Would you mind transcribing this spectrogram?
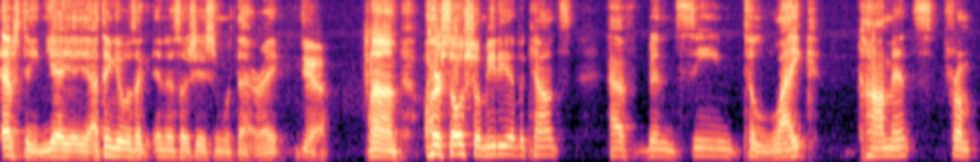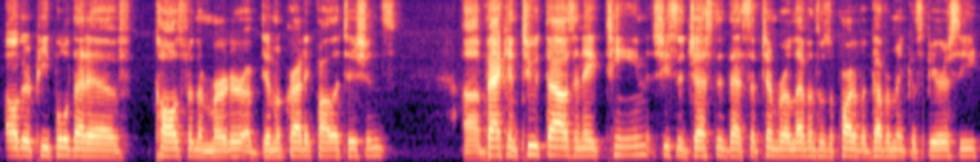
Epstein. Yeah yeah yeah. I think it was like in association with that right? Yeah, um, her social media accounts have been seen to like comments from other people that have called for the murder of Democratic politicians. Uh, back in 2018, she suggested that September 11th was a part of a government conspiracy.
